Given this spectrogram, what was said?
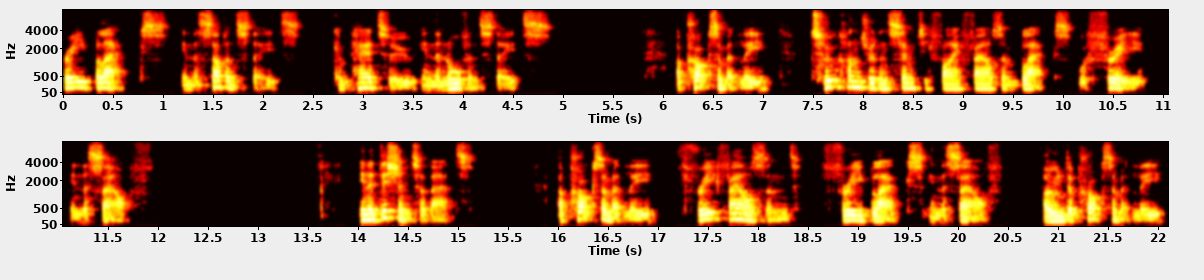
free blacks in the southern states compared to in the northern states. Approximately 275,000 blacks were free in the South. In addition to that, approximately 3,000 free blacks in the South owned approximately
